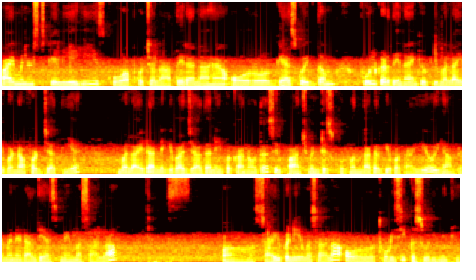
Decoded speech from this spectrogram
फाइव मिनट्स के लिए ही इसको आपको चलाते रहना है और गैस को एकदम फुल कर देना है, क्योंकि मलाई वरना फट जाती है। मलाई डालने के बाद ज़्यादा नहीं पकाना होता, सिर्फ़ पाँच मिनट इसको मंदा करके पकाइए और यहाँ पे मैंने डाल दिया इसमें मसाला शाही पनीर मसाला और थोड़ी सी कसूरी मेथी।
